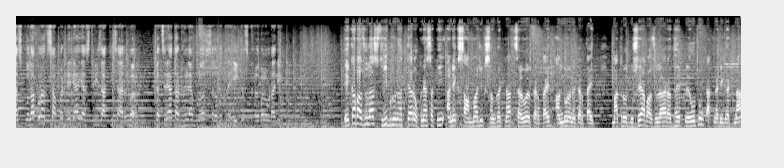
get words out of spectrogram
आज कोल्हापुरात सापडलेल्या या स्त्री जातीचा अर्भक कचऱ्यात आढळल्यामुळं सर्वत्र एकच खळबळ उडाली. एका बाजूला स्त्री भ्रूण हत्या रोखण्यासाठी अनेक सामाजिक संघटना चळवळ करतायत आंदोलनं करतायत. मात्र दुसऱ्या बाजूला हृदय पिळवटून टाकणारी घटना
